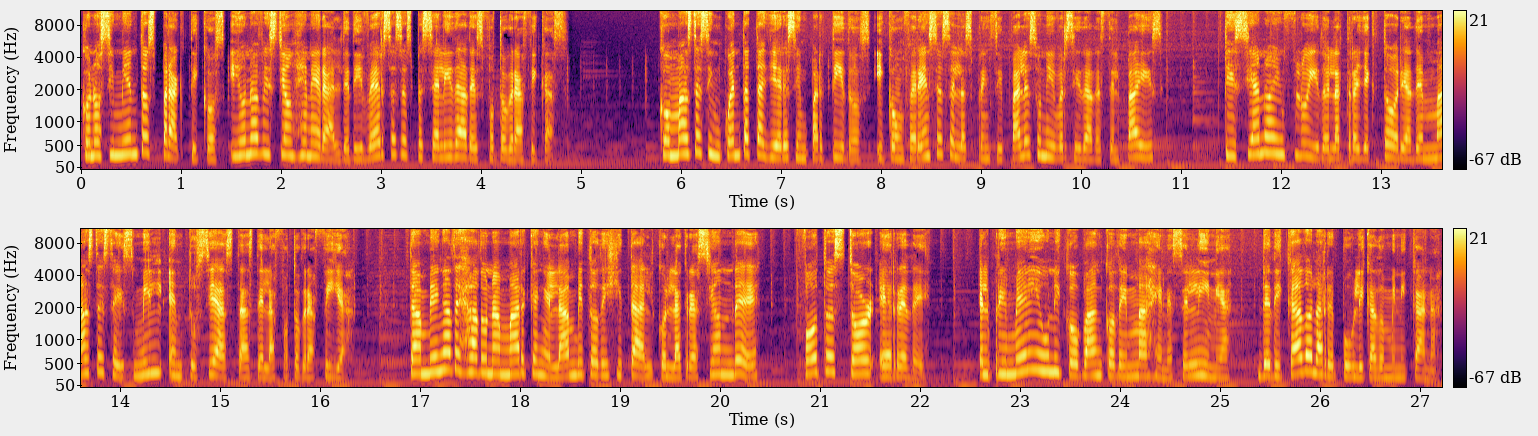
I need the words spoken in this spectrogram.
conocimientos prácticos y una visión general de diversas especialidades fotográficas. Con más de 50 talleres impartidos y conferencias en las principales universidades del país, Tiziano ha influido en la trayectoria de más de 6.000 entusiastas de la fotografía. También ha dejado una marca en el ámbito digital con la creación de PhotoStore RD, el primer y único banco de imágenes en línea dedicado a la República Dominicana.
